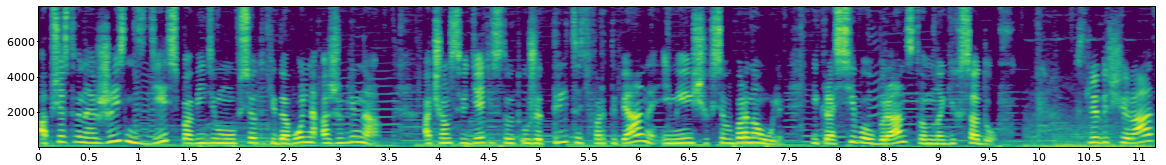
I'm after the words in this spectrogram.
Общественная жизнь здесь, по-видимому, все-таки довольно оживлена, о чем свидетельствует уже 30 фортепиано, имеющихся в Барнауле, и красивое убранство многих садов следующий раз,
